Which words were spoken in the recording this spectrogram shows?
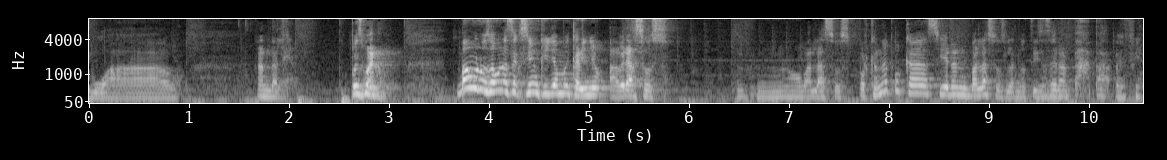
Wow. Ándale. Pues bueno, vámonos a una sección que llamo en cariño abrazos. No balazos, porque en una época sí eran balazos, las noticias eran pa, en fin.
